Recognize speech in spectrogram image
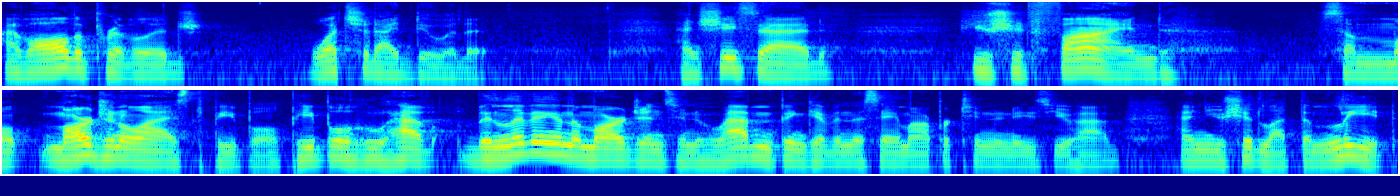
I have all the privilege. What should I do with it? And she said, You should find some marginalized people, people who have been living in the margins and who haven't been given the same opportunities you have, and you should let them lead.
